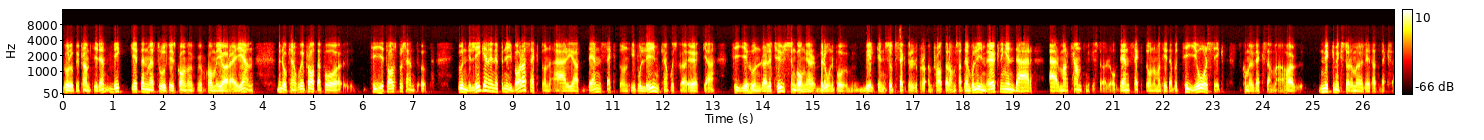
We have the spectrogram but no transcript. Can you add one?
går upp i framtiden, vilket den mest troligtvis kommer, kommer göra igen. Men då kanske vi pratar på tiotals procent upp underliggande i den förnybara sektorn är ju att den sektorn i volym kanske ska öka 10, 100 eller 1000 gånger beroende på vilken subsektor du pratar om. Så att den volymökningen där är markant mycket större och den sektorn om man tittar på 10 års sikt kommer växa, har mycket, mycket större möjlighet att växa.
